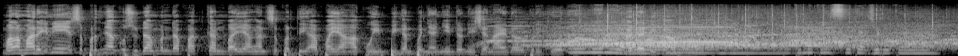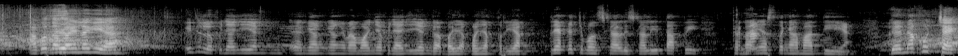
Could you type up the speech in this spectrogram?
malam hari ini sepertinya aku sudah mendapatkan bayangan seperti apa yang aku impikan penyanyi Indonesian Idol berikut. Amin ya Ada di kamu. Terima kasih Kak Judika. Aku tambahin lagi ya. Ini loh penyanyi yang yang yang, yang namanya penyanyi yang nggak banyak-banyak teriak. Teriaknya cuma sekali-sekali tapi kenanya setengah mati. Dan aku cek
